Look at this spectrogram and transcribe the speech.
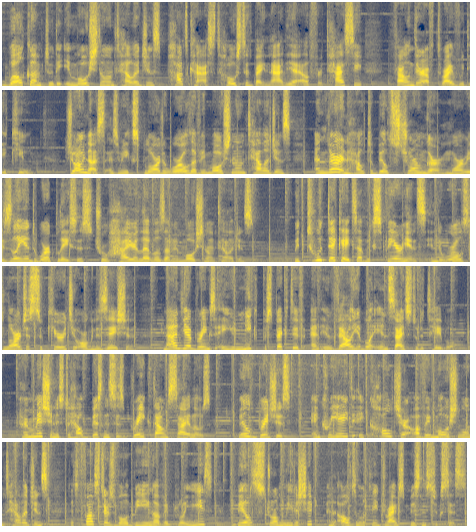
Welcome to the Emotional Intelligence podcast hosted by Nadja El-Fertassi, founder of Thrive with EQ. Join us as we explore the world of emotional intelligence and learn how to build stronger, more resilient workplaces through higher levels of emotional intelligence. With two decades of experience in the world's largest security organization, Nadja brings a unique perspective and invaluable insights to the table. Her mission is to help businesses break down silos, build bridges, and create a culture of emotional intelligence that fosters well being of employees, builds strong leadership, and ultimately drives business success.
